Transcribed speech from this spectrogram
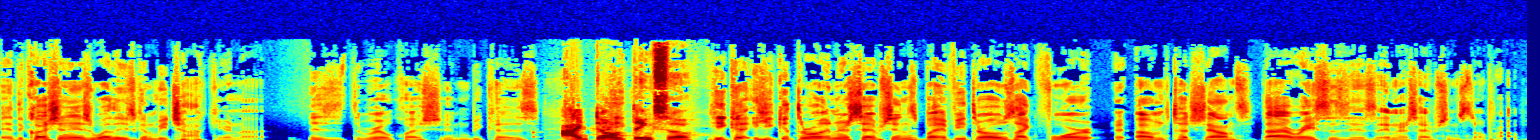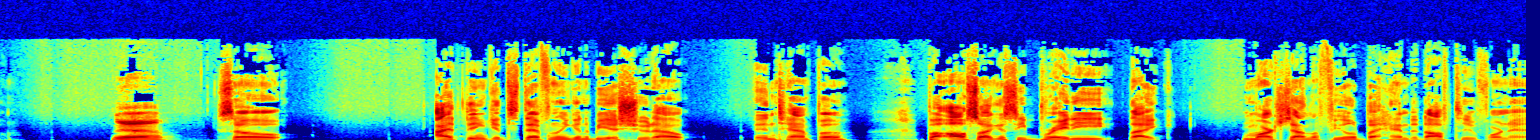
the question is whether he's going to be chalky or not. Is the real question because I don't think so. he could he could throw interceptions, but if he throws like four um touchdowns, that erases his interceptions, no problem. Yeah. So I think it's definitely going to be a shootout in Tampa. But also, I can see Brady like march down the field, but hand it off to Fournette.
